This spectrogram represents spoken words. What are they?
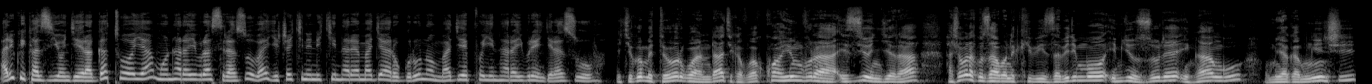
Ariko ikaziyongera gatoya mu ntara y'iburasirazuba igice kinini cy'intara y'amajyaruguru no mu majyepfo y'intara y'iburengerazuba. Ikigo meteo rwanda kikavuga ko aho imvura iziyongera hashobora kuzaboneka ibiza birimo imyuzure inkangu umuyaga mwinshi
